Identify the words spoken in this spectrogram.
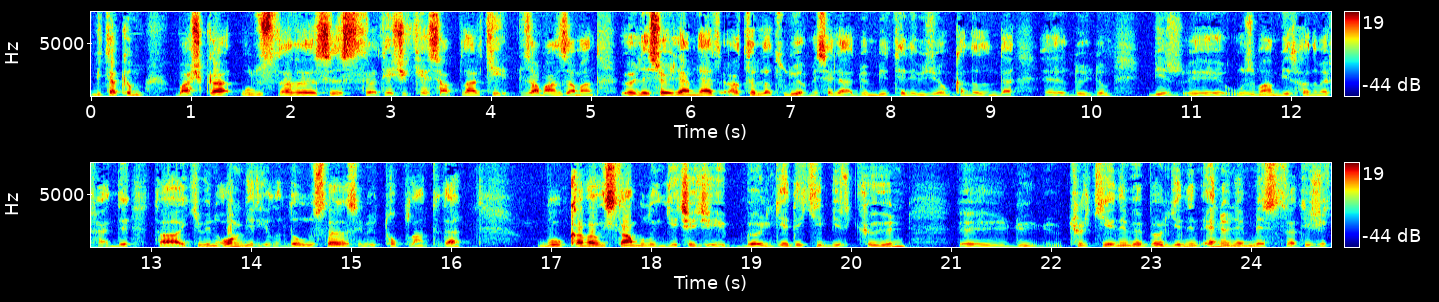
bir takım başka uluslararası stratejik hesaplar ki zaman zaman öyle söylemler hatırlatılıyor. Mesela dün bir televizyon kanalında e, duydum. Bir e, uzman bir hanımefendi ta 2011 yılında uluslararası bir toplantıda bu Kanal İstanbul'un geçeceği bölgedeki bir köyün Türkiye'nin ve bölgenin en önemli stratejik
